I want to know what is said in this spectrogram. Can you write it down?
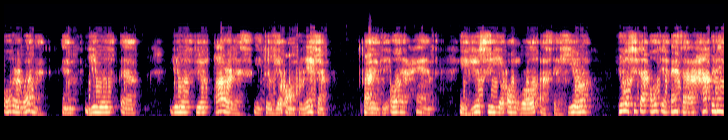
overwhelmed, and you will uh, you will feel powerless into your own creation. But in the other hand, if you see your own world as the hero, you will see that all the events that are happening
